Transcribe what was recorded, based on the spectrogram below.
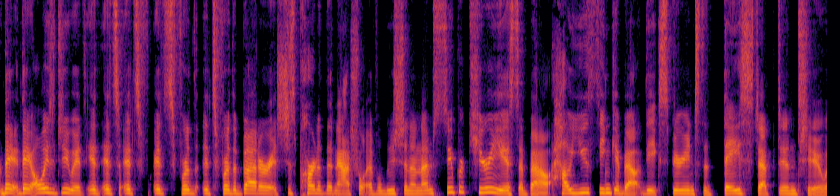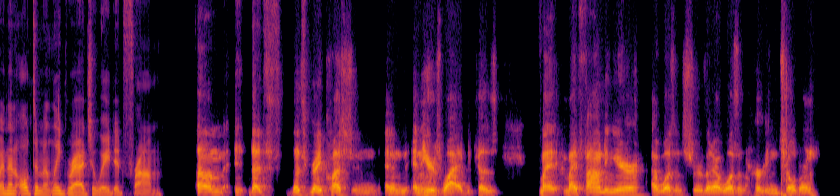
They they always do. It, it it's it's it's for it's for the better. It's just part of the natural evolution and i'm super curious about how you think about the experience that they stepped into and then ultimately graduated from? Um that's that's a great question and and here's why because my my founding year i wasn't sure that i wasn't hurting children.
